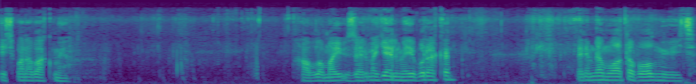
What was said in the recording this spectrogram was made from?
Hiç bana bakmıyor. Havlamayı üzerime gelmeyi bırakın. Benimle muhatap olmuyor hiç.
